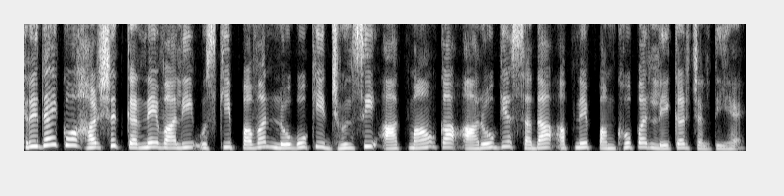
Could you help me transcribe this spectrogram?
हृदय को हर्षित करने वाली उसकी पवन लोगों की झुलसी आत्माओं का आरोग्य सदा अपने पंखों पर लेकर चलती है।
